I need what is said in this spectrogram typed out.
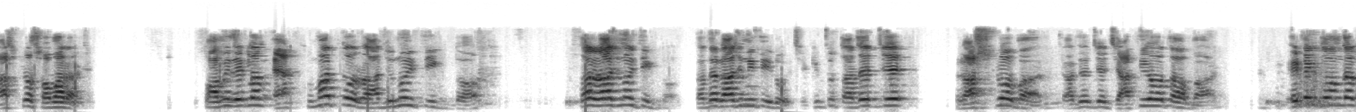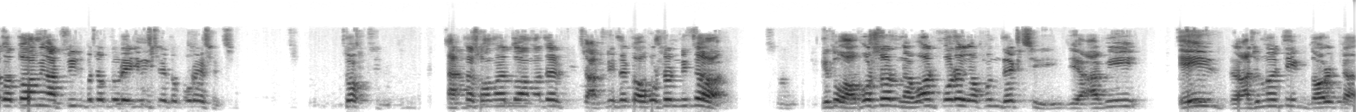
রাষ্ট্র সবার আগে। তো আমি দেখলাম একমাত্র রাজনৈতিক দল, তার রাজনৈতিক দল, তাদের রাজনীতি রয়েছে। কিন্তু তাদের যে রাষ্ট্রবাদ, তাদের যে জাতীয়তাবাদ, এটাই তো আমরা গত আমি আটত্রিশ বছর ধরে এই জিনিসটা তো করে এসেছি। তো একটা সময় তো আমাদের চাকরি থেকে অবসর নিতে হয়। কিন্তু অবসর নেওয়ার পরে যখন দেখছি যে আমি এই রাজনৈতিক দলটা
